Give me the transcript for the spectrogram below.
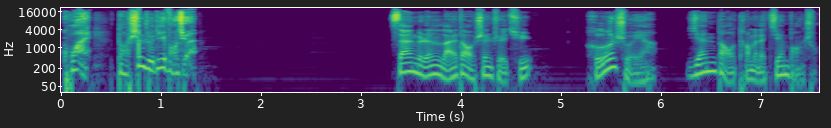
快到深水地方去！”三个人来到深水区，河水呀。淹到他们的肩膀处，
